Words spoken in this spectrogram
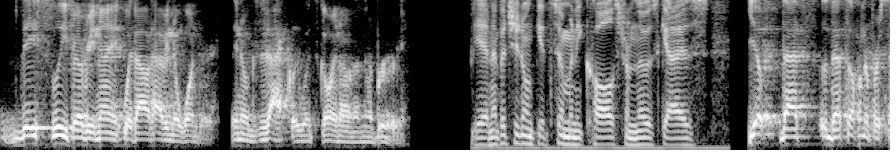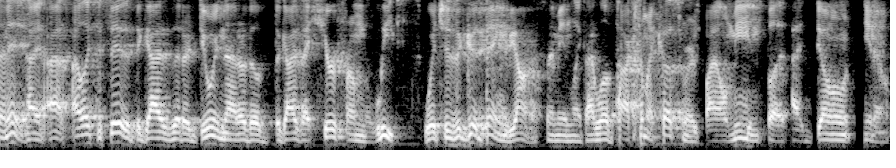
they sleep every night without having to wonder. They know exactly what's going on in their brewery. Yeah, and I bet you don't get so many calls from those guys Yep, that's that's 100% it. I, I, I, like to say that the guys that are doing that are the, the guys I hear from the least, which is a good thing, to be honest. I mean, like, I love talking to my customers by all means, but I don't, you know,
